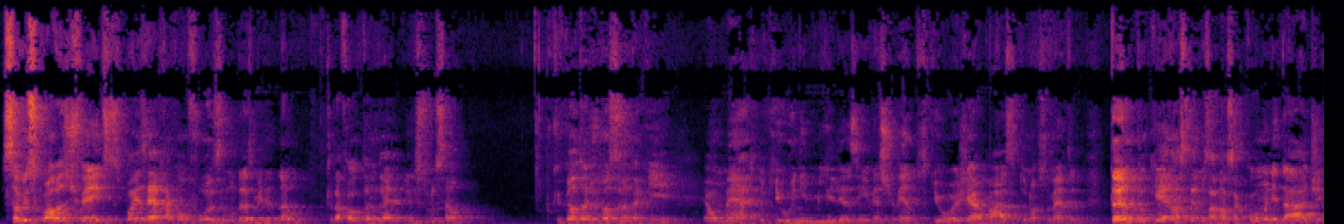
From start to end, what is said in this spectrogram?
São escolas diferentes. Pois é, tá confuso esse mundo das milhas. Não, o que está faltando é instrução. Porque o que eu estou te mostrando aqui é um método que une milhas e investimentos, que hoje é a base do nosso método. Tanto que nós temos a nossa comunidade,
